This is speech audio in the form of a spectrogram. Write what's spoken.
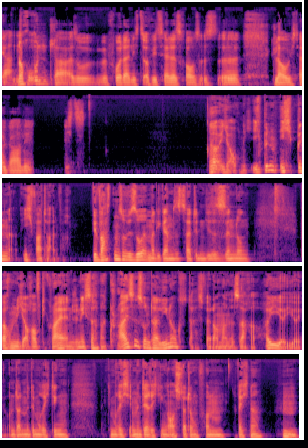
ja noch unklar. Also bevor da nichts Offizielles raus ist, äh, glaube ich da gar nicht, nichts. Ja, ich auch nicht. Ich bin, ich bin, ich warte einfach. Wir warten sowieso immer die ganze Zeit in dieser Sendung. Warum nicht auch auf die Cry-Engine? Ich sag mal, Crisis unter Linux, das wäre doch mal eine Sache. Hoi, hoi, hoi. Und dann mit dem richtigen, mit dem mit der richtigen Ausstattung vom Rechner. Hm.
